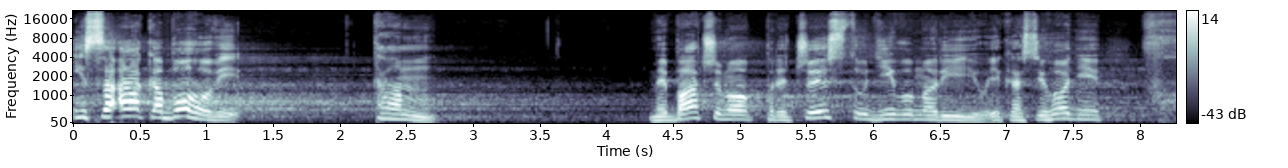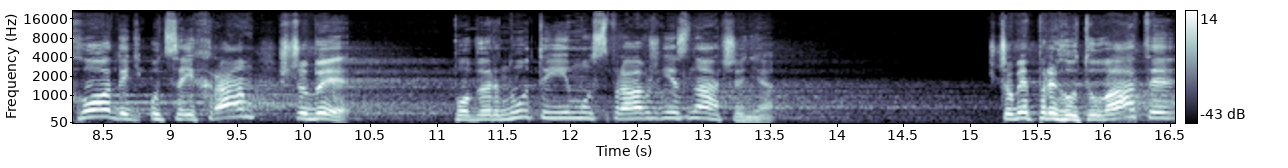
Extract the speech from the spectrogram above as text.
Ісаака Богові. Там ми бачимо пречисту Діву Марію, яка сьогодні входить у цей храм, щоби повернути йому справжнє значення, щоби приготувати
